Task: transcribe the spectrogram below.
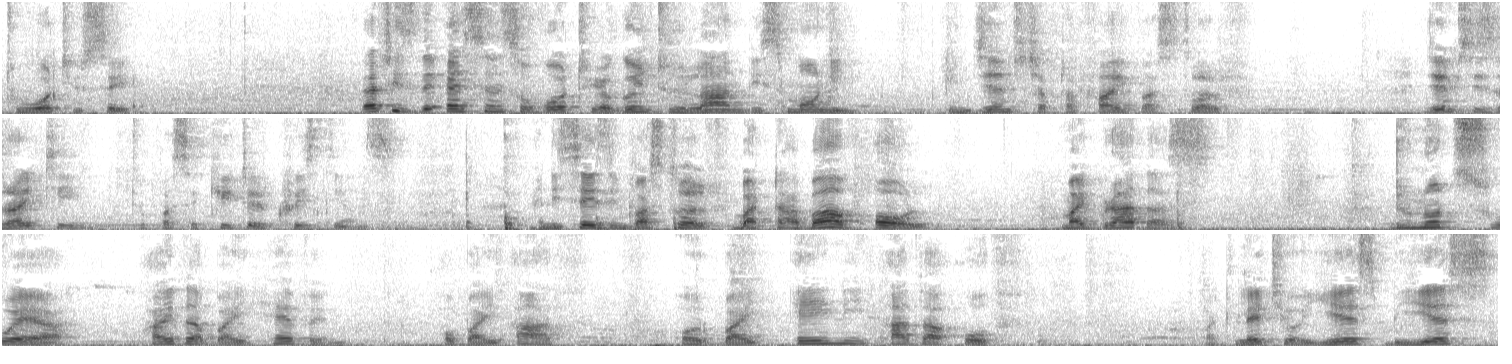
to what you say. That is the essence of what we are going to learn this morning in James chapter 5 verse 12. James is writing to persecuted Christians and he says in verse 12, "But above all, my brothers, do not swear either by heaven or by earth or by any other oath, but let your yes be yes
